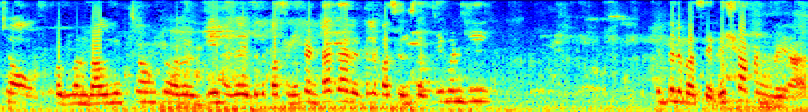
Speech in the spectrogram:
ਚੌਂਕ ਭਗਵਾਨ ਵਾਲਮੀਕ ਚੌਂਕ। ਔਰ ਅੱਗੇ ਹੈਗਾ ਇਧਰਲੇ ਪਾਸੇ ਨੂੰ ਘੰਟਾ ਘਰ ਇਧਰਲੇ ਪਾਸੇ ਨੂੰ ਸਬਜ਼ੀ ਮੰਡੀ। ਇਧਰਲੇ ਪਾਸੇ ਹੈ ਸ਼ਾਪਿੰਗ ਬਾਜ਼ਾਰ।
